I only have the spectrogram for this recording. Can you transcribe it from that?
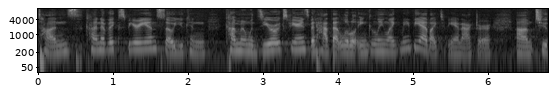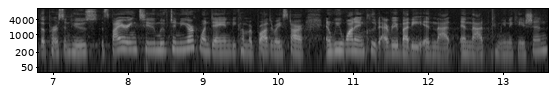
tons kind of experience. So you can come in with zero experience, but had that little inkling, like maybe I'd like to be an actor, um, to the person who's aspiring to move to New York one day and become a Broadway star. And we want to include everybody in that in that communication.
